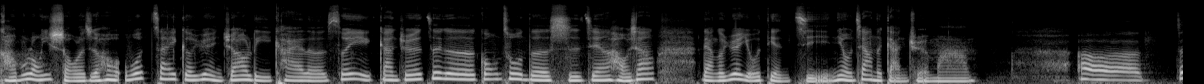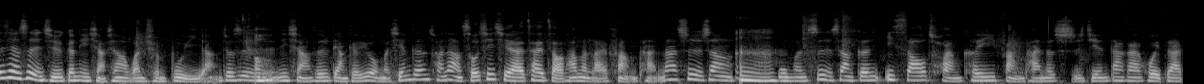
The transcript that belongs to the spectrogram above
好不容易熟了之后，我在一个月你就要离开了，所以感觉这个工作的时间好像两个月有点急。你有这样的感觉吗？呃。这件事情其实跟你想象的完全不一样，就是你想是两个月，我们先跟船长熟悉起来，再找他们来访谈。那事实上，嗯，我们事实上跟一艘船可以访谈的时间大概会在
